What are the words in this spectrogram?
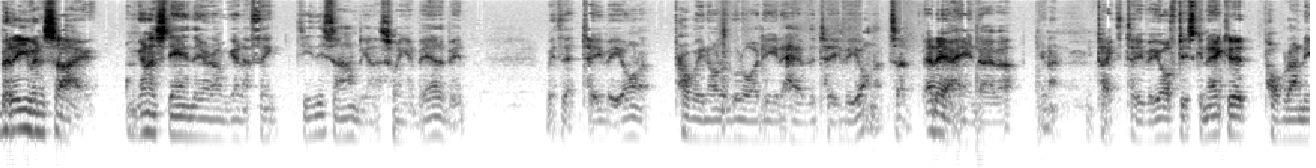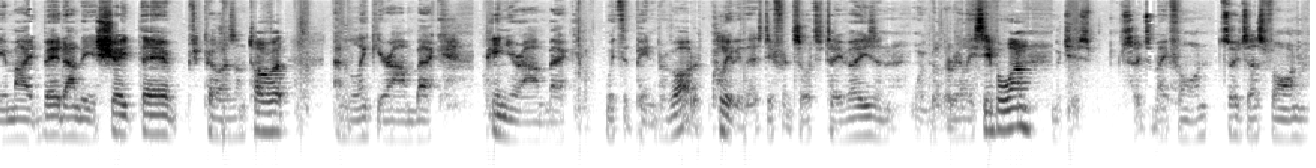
But even so, I'm going to stand there and I'm going to think, gee, this arm's going to swing about a bit with that TV on it. Probably not a good idea to have the TV on it. So at our handover, you know, you take the TV off, disconnect it, pop it under your made bed, under your sheet there, your pillows on top of it, and link your arm back pin your arm back with the pin provided. Clearly there's different sorts of TVs and we've got the really simple one, which is suits me fine, suits us fine.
